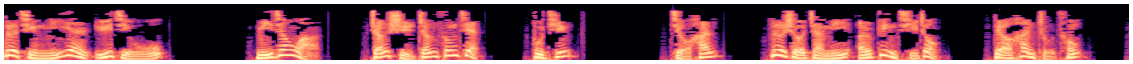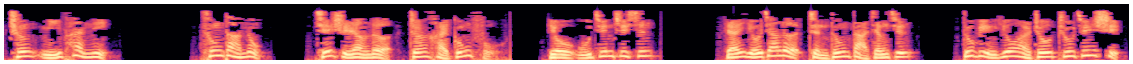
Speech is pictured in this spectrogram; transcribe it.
乐请弥宴于己吴，弥将往，长史张松见，不听。酒酣，乐手斩弥而并其众，表汉主聪，称弥叛逆。聪大怒，遣使让乐专害公府，有无君之心。然尤嘉乐镇东大将军，都并幽二州诸军事，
